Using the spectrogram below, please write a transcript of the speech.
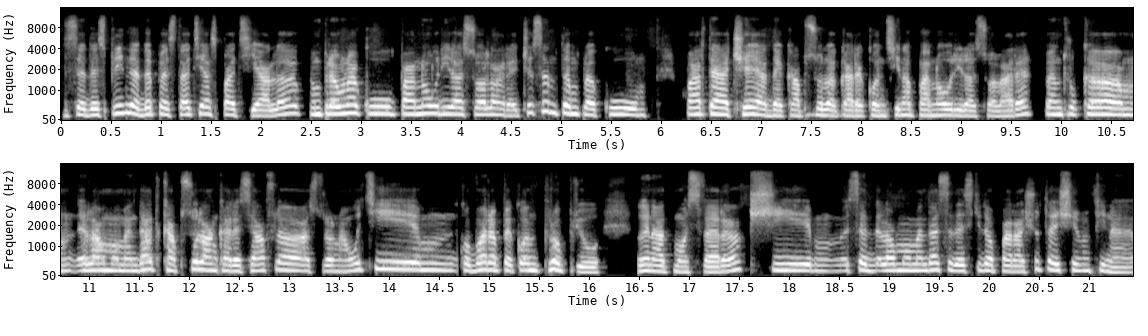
se desprinde de pe stația spațială împreună cu panourile solare. Ce se întâmplă cu partea aceea de capsulă care conține panourile solare, pentru că la un moment dat capsula în care se află astronauții coboară pe cont propriu în atmosferă și se, la un moment dat se deschide o parașută și în fine,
